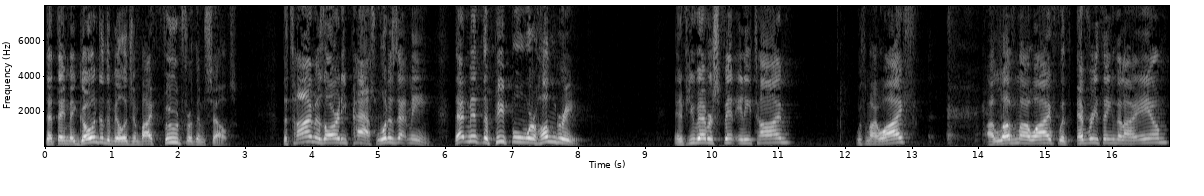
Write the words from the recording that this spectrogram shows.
that they may go into the village and buy food for themselves. The time has already passed. What does that mean? That meant the people were hungry. And if you've ever spent any time with my wife, I love my wife with everything that I am,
